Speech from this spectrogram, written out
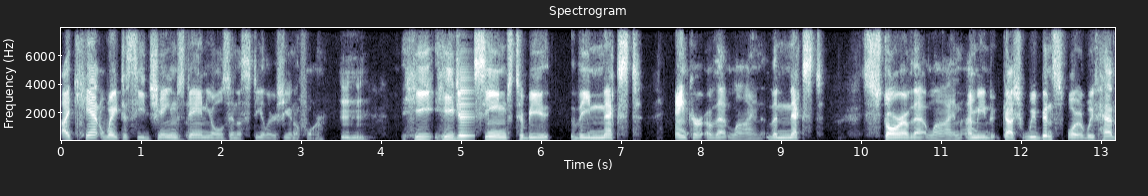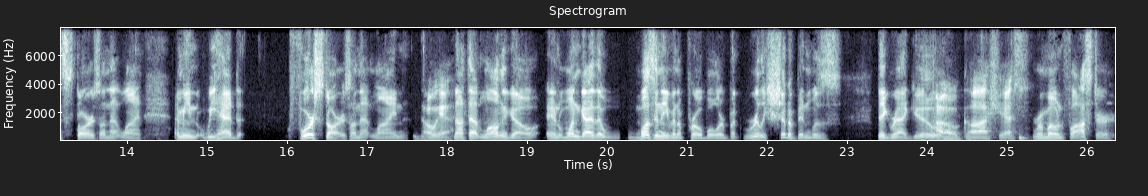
I can't wait to see James Daniels in a Steelers uniform. Mm-hmm. He he just seems to be the next anchor of that line, the next star of that line. I mean, gosh, we've been spoiled. We've had stars on that line. I mean, we had four stars on that line. Oh yeah, not that long ago, and one guy that wasn't even a Pro Bowler but really should have been was Big Ragu. Oh gosh, yes, Ramon Foster,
